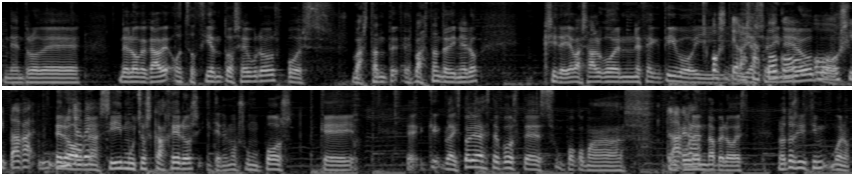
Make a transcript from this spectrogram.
dentro de, de lo que cabe, 800 euros, pues bastante es bastante dinero. Si te llevas algo en efectivo y, O si te y ese poco, dinero, o pues- si pagas... pero aún así muchos cajeros y tenemos un post que, eh, la historia de este post es un poco más truculenta, pero es nosotros hicimos, bueno,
